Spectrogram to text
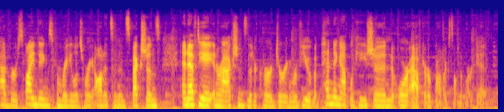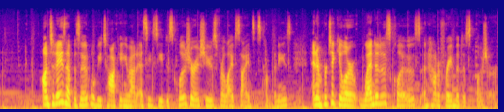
adverse findings from regulatory audits and inspections, and FDA interactions that occur during review of a pending application or after a product's on the market. On today's episode, we'll be talking about SEC disclosure issues for life sciences companies, and in particular, when to disclose and how to frame the disclosure.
